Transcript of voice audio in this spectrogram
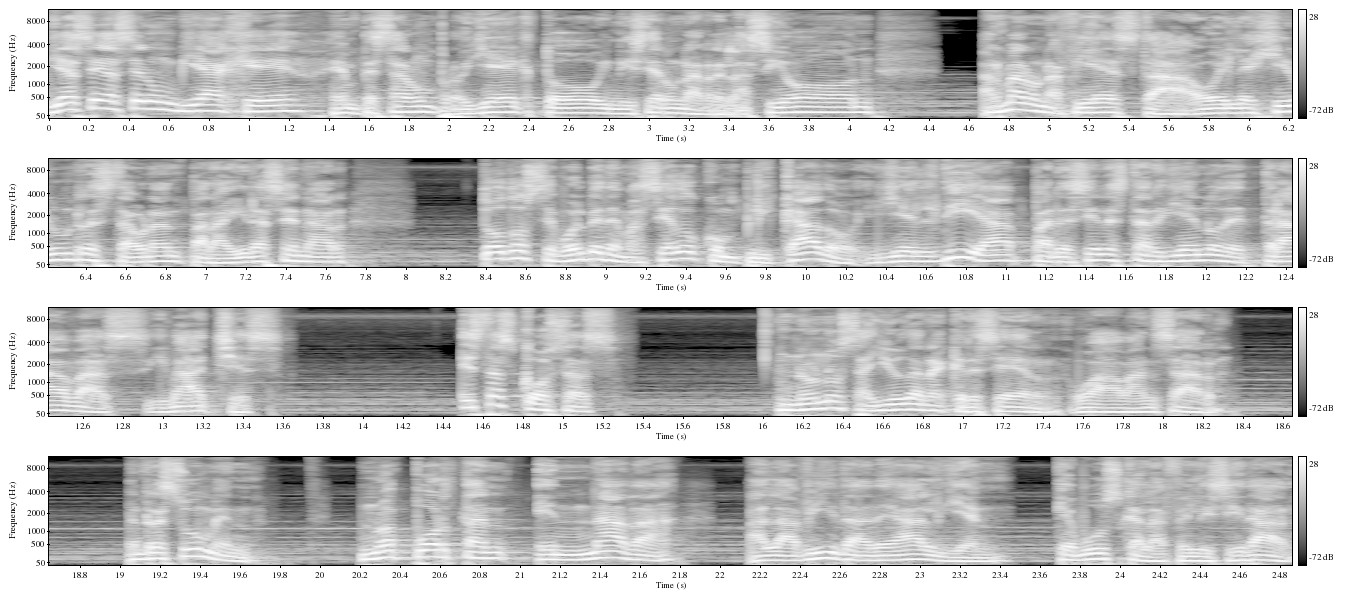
Ya sea hacer un viaje, empezar un proyecto, iniciar una relación, armar una fiesta o elegir un restaurante para ir a cenar, todo se vuelve demasiado complicado y el día pareciera estar lleno de trabas y baches. Estas cosas no nos ayudan a crecer o a avanzar. En resumen, no aportan en nada a la vida de alguien que busca la felicidad.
